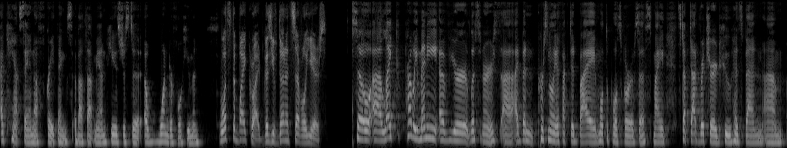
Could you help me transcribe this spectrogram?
I can't say enough great things about that man. He is just a, a wonderful human. What's the bike ride? Because you've done it several years. So, uh, like probably many of your listeners, uh, I've been personally affected by multiple sclerosis. My stepdad, Richard, who has been um,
